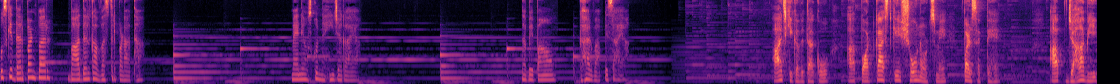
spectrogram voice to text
उसके दर्पण पर बादल का वस्त्र पड़ा था। मैंने उसको नहीं जगाया। दबे पाँव घर वापस आया। आज की कविता को आप पॉडकास्ट के शो नोट्स में पढ़ सकते हैं। आप जहाँ भी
